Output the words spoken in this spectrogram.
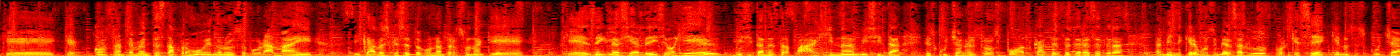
que, constantemente está promoviendo nuestro programa y, y cada vez que se toca una persona que, que es de iglesia, le dice, oye, visita nuestra página, visita, escucha nuestros podcasts, etcétera, etcétera. También le queremos enviar saludos porque sé que nos escucha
